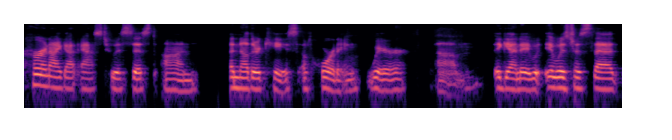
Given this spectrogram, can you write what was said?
her and I got asked to assist on another case of hoarding where um, again it, it was just that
